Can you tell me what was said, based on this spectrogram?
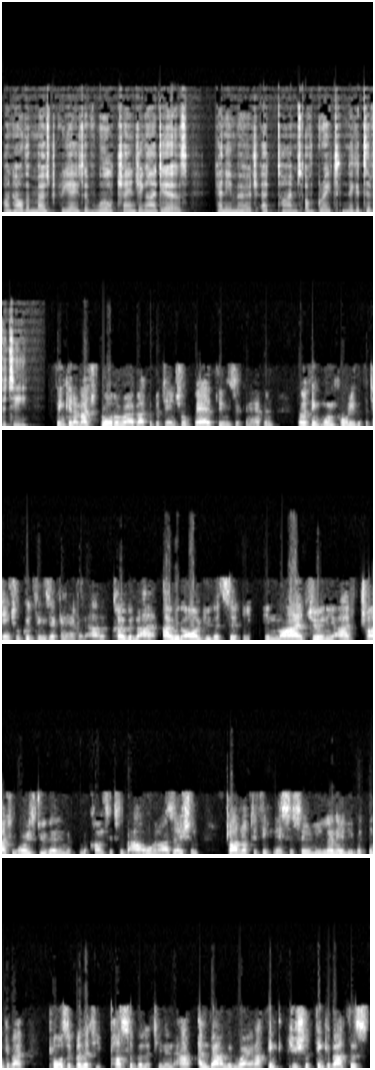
on how the most creative, world changing ideas can emerge at times of great negativity. Think in a much broader way about the potential bad things that can happen, but I think more importantly, the potential good things that can happen out of COVID. I, I would argue that certainly in my journey, I've tried to always do that in the, in the context of our organization, try not to think necessarily linearly, but think about plausibility, possibility in an unbounded way. And I think you should think about this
